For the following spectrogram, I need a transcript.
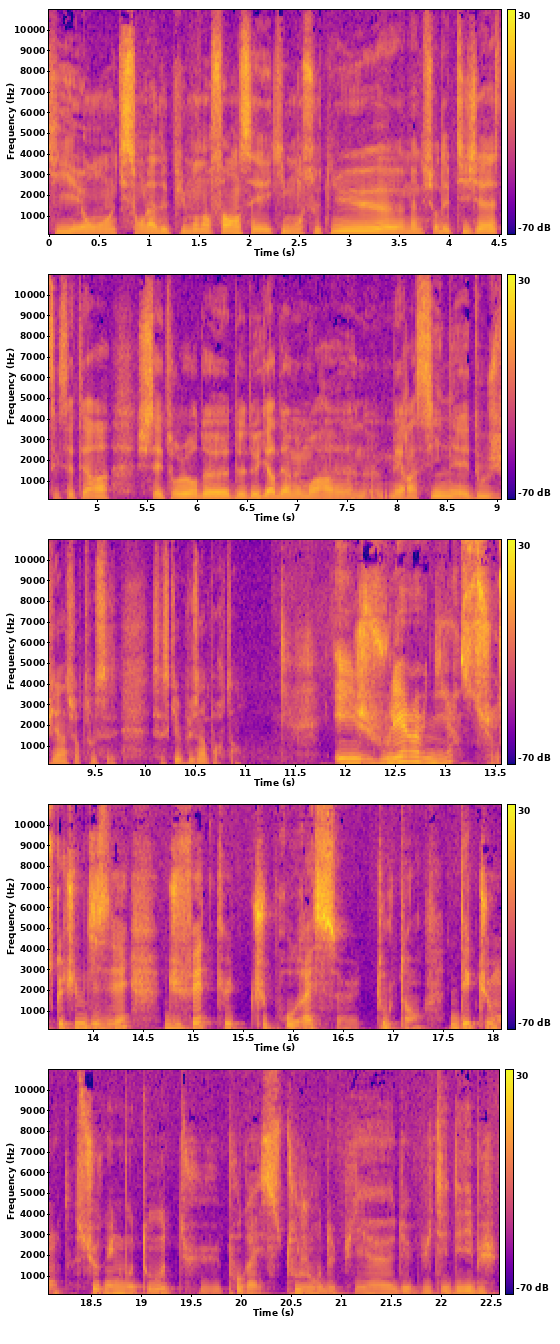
qui, ont, qui sont là depuis mon enfance et qui m'ont soutenu, euh, même sur des petits gestes, etc. J'essaie toujours de, de, garder en mémoire euh, mes racines et d'où je viens, surtout, c'est ce qui est le plus important. Et je voulais revenir sur ce que tu me disais du fait que tu progresses euh, tout le temps. Dès que tu montes sur une moto, tu progresses toujours depuis, depuis tes débuts.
